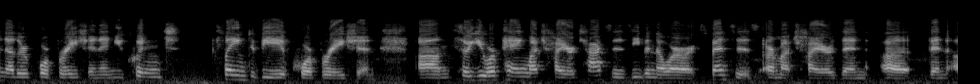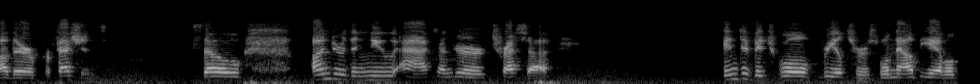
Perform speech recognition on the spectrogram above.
another corporation, and you couldn't claim to be a corporation. Um, so you were paying much higher taxes, even though our expenses are much higher than uh, than other professions. So, under the new act, under TRESA, individual realtors will now be able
